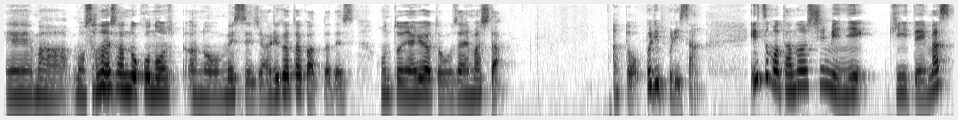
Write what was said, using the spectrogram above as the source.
えー、まあもう早苗さんのこのあのメッセージありがたかったです本当にありがとうございました。あと、プリプリさん。いつも楽しみに聞いています。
